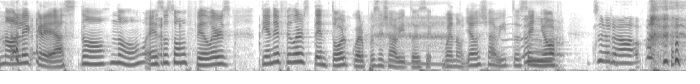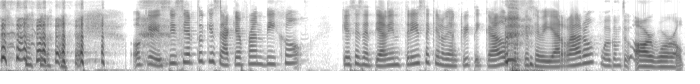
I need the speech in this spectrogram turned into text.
No le creas. No, no, esos son fillers. Tiene fillers en todo el cuerpo ese chavito. Ese, bueno, ya no es chavito, es señor. Shut up. Ok, sí es cierto que Zac Efron dijo que se sentía bien triste, que lo habían criticado porque se veía raro. Welcome to our world.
